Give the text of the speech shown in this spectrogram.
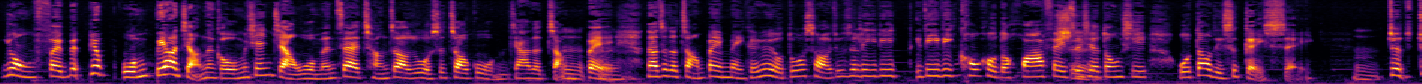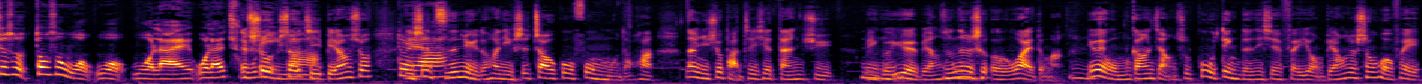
用费不不，我们不要讲那个，我们先讲我们在长照，如果是照顾我们家的长辈，嗯嗯、那这个长辈每个月有多少，就是滴滴滴滴扣扣的花费这些东西，我到底是给谁？嗯，就就是都是我我我来我来处理收收集。比方说你是子女的话，你是照顾父母的话，那你就把这些单据每个月，比方说那个是额外的嘛，因为我们刚刚讲是固定的那些费用，比方说生活费，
